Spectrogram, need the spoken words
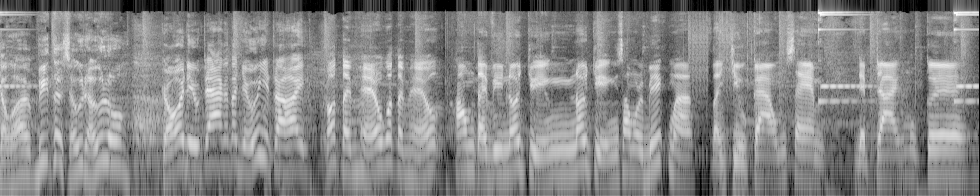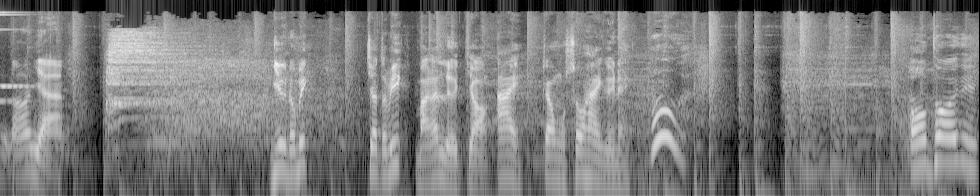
Trời ơi biết tới xử nữ luôn trời ơi điều tra người ta dữ gì trời Có tìm hiểu, có tìm hiểu. Không, tại vì nói chuyện nói chuyện xong rồi biết mà. Tại chiều cao cũng xem, đẹp trai cũng ok. Đó dạ. Dương Đô Mic Cho tôi biết bạn đã lựa chọn ai trong số hai người này Ôm thôi thì.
